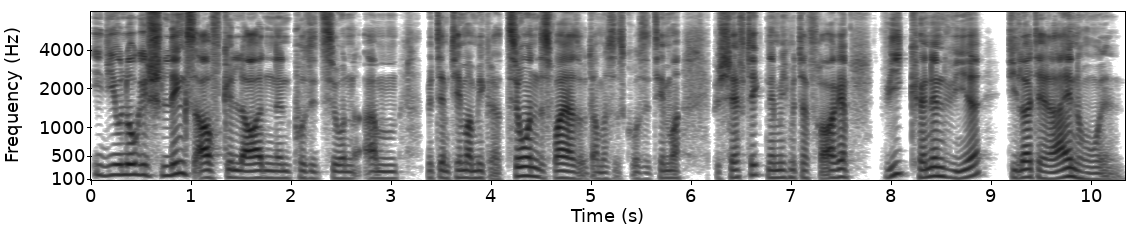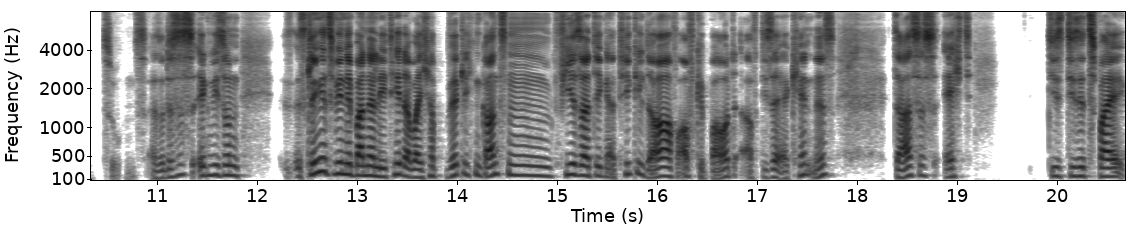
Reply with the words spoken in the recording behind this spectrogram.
ideologisch links aufgeladenen Position ähm, mit dem Thema Migration, das war ja so damals das große Thema, beschäftigt, nämlich mit der Frage, wie können wir die Leute reinholen zu uns. Also das ist irgendwie so ein, es klingt jetzt wie eine Banalität, aber ich habe wirklich einen ganzen vierseitigen Artikel darauf aufgebaut, auf dieser Erkenntnis, dass es echt die, diese, zwei,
